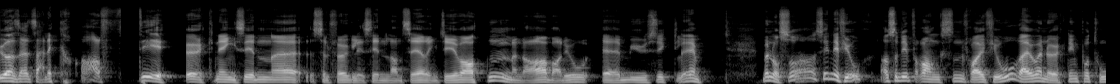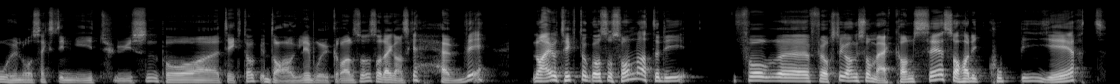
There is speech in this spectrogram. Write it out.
Uansett så er det kraftig økning siden eh, selvfølgelig siden lansering 2018, men da var det jo Musically. Men også siden i fjor. Altså Differansen fra i fjor er jo en økning på 269 000 på TikTok. Daglige brukere, altså, så det er ganske heavy. Nå er jo TikTok også sånn at de for første gang som jeg kan se, så har de kopiert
